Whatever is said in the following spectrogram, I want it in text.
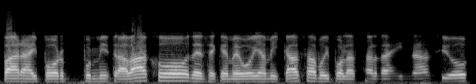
para y por, por mi trabajo, desde que me voy a mi casa, voy por las tardes al gimnasio,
